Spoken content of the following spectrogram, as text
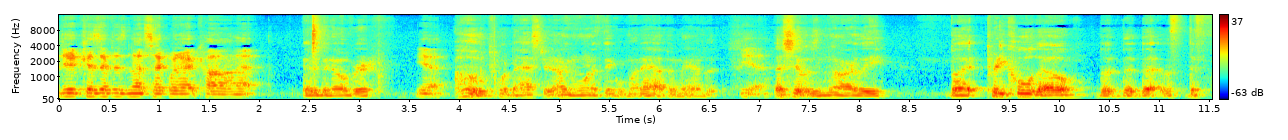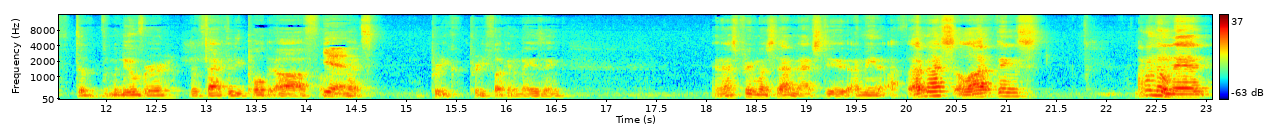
dude, because if his nutsack would have got caught on that. It would have been over. Yeah. Oh, poor bastard. I don't even want to think what might have happened, man. But Yeah. that shit was gnarly. But pretty cool, though. The, the, the, the, the, maneuver, the fact that he pulled it off. I mean, Yeah. that's pretty, pretty fucking amazing. And that's pretty much that match, dude. I mean, uh, that match, a lot of things, I don't know, man.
